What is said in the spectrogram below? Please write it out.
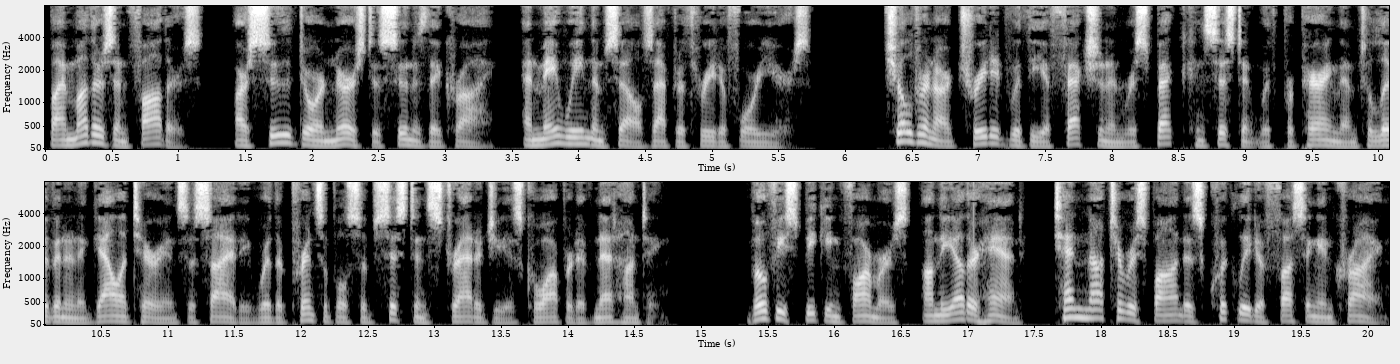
by mothers and fathers, are soothed or nursed as soon as they cry, and may wean themselves after three to four years. Children are treated with the affection and respect consistent with preparing them to live in an egalitarian society where the principal subsistence strategy is cooperative net hunting. Bofi speaking farmers, on the other hand, tend not to respond as quickly to fussing and crying,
